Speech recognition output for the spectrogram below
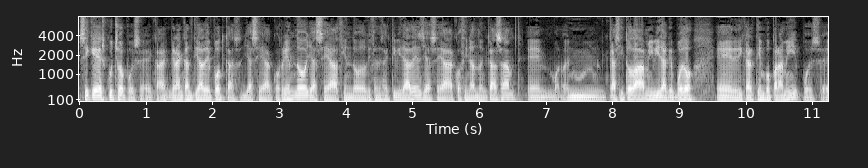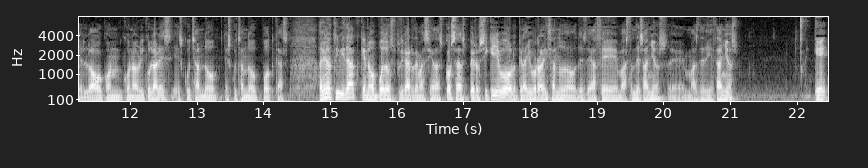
sí que escucho pues eh, gran cantidad de podcasts, ya sea corriendo, ya sea haciendo diferentes actividades, ya sea cocinando en casa. bueno, en casi toda mi vida que puedo eh, dedicar tiempo para mí, pues eh, lo hago con, auriculares, escuchando, escuchando podcasts. Hay una actividad que no puedo explicar demasiadas cosas, pero sí que llevo, que la llevo realizando desde hace bastantes años, más de 10 años que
